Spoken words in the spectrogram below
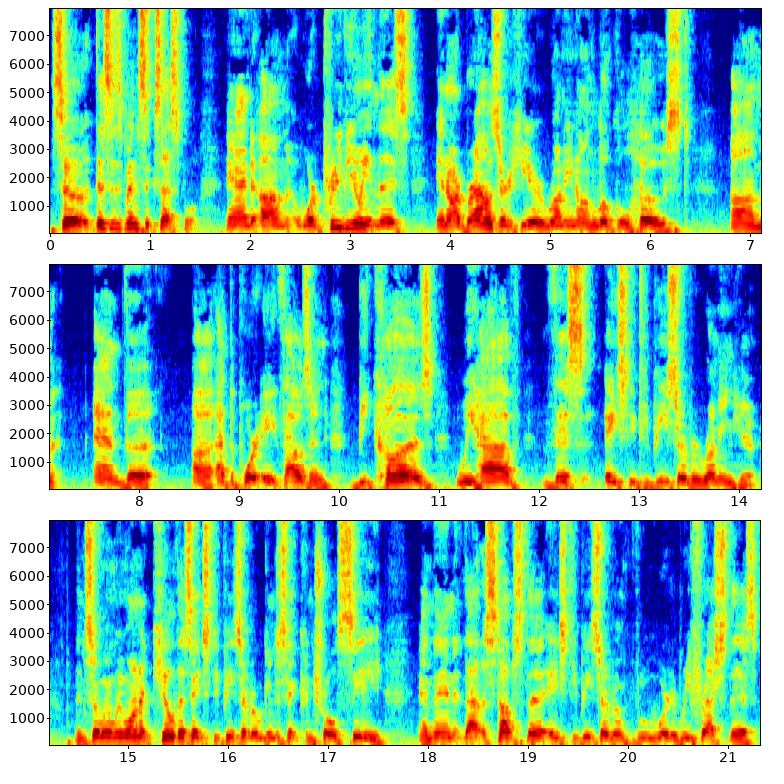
So this has been successful. And um, we're previewing this in our browser here running on localhost um, and the uh, at the port 8000 because we have this HTTP server running here. And so when we want to kill this HTTP server, we can just hit Control C, and then that stops the HTTP server. If we were to refresh this,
